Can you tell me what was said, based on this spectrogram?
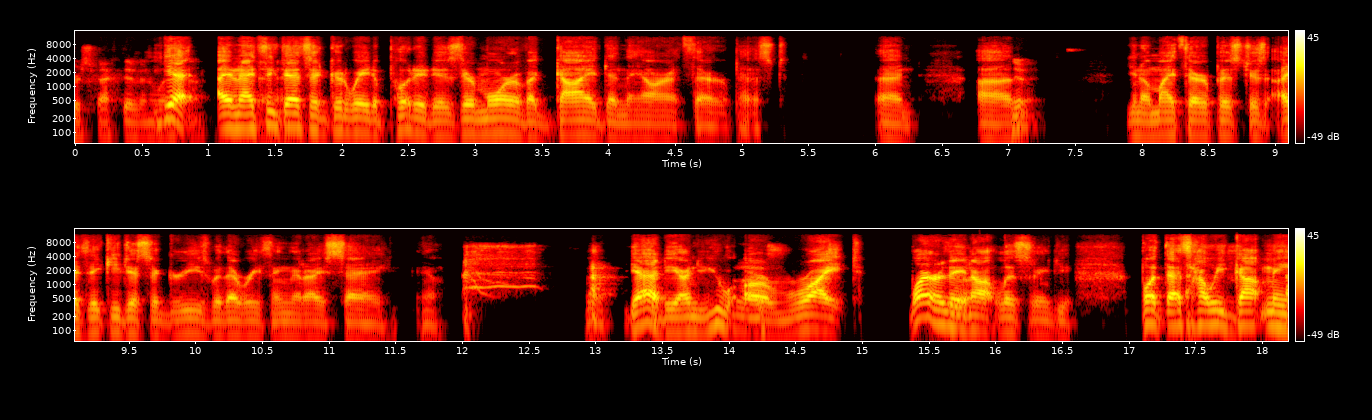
perspective and yeah and i think that's a good way to put it is they're more of a guide than they are a therapist. And um, Yep. you know my therapist just i think he just agrees with everything that i say yeah yeah dion you are right. Why are they Yeah. not listening to you? But that's how he got me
